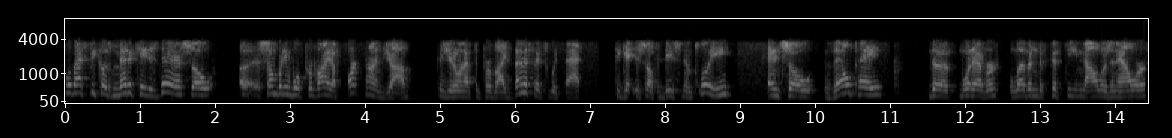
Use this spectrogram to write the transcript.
Well, that's because Medicaid is there, so uh, somebody will provide a part time job because you don't have to provide benefits with that to get yourself a decent employee. And so they'll pay the whatever, 11 to $15 an hour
